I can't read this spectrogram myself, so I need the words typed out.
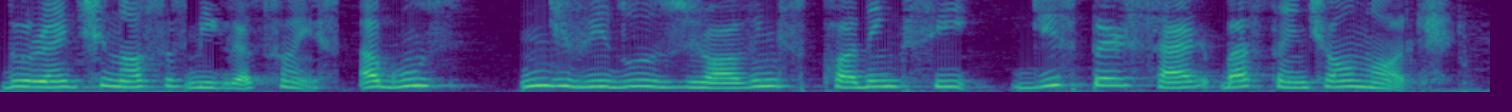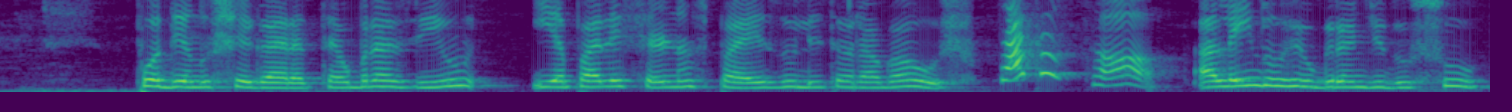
Durante nossas migrações, alguns indivíduos jovens podem se dispersar bastante ao norte, podendo chegar até o Brasil e aparecer nas praias do litoral gaúcho. Saca só. Além do Rio Grande do Sul,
